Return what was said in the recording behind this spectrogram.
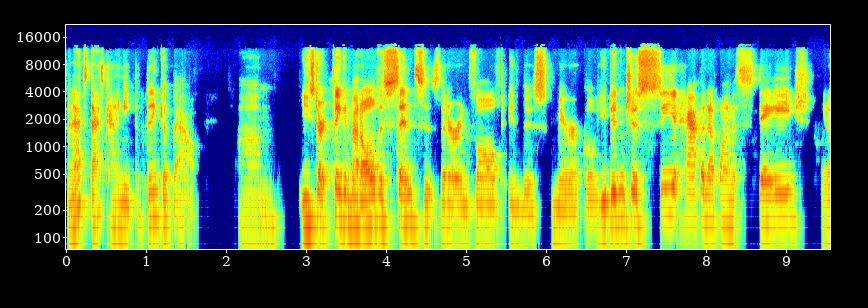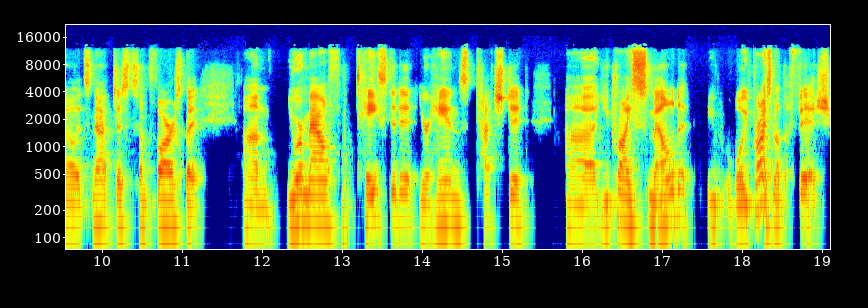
And that's that's kind of neat to think about. Um, you start thinking about all the senses that are involved in this miracle. You didn't just see it happen up on a stage. You know, it's not just some farce, but um, your mouth tasted it, your hands touched it. Uh, you probably smelled it. You, well, you probably smelled the fish,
